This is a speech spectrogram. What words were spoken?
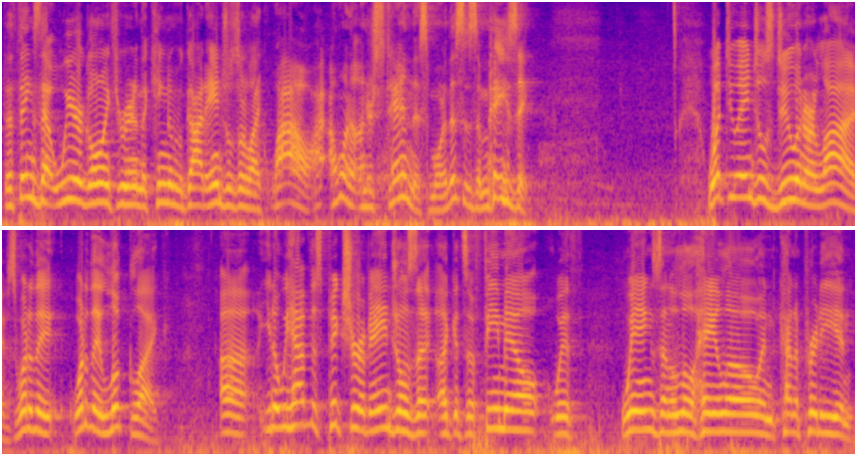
The things that we are going through here in the kingdom of God, angels are like, wow, I, I want to understand this more. This is amazing. What do angels do in our lives? What do they, what do they look like? Uh, you know, we have this picture of angels that, like it's a female with wings and a little halo and kind of pretty, and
